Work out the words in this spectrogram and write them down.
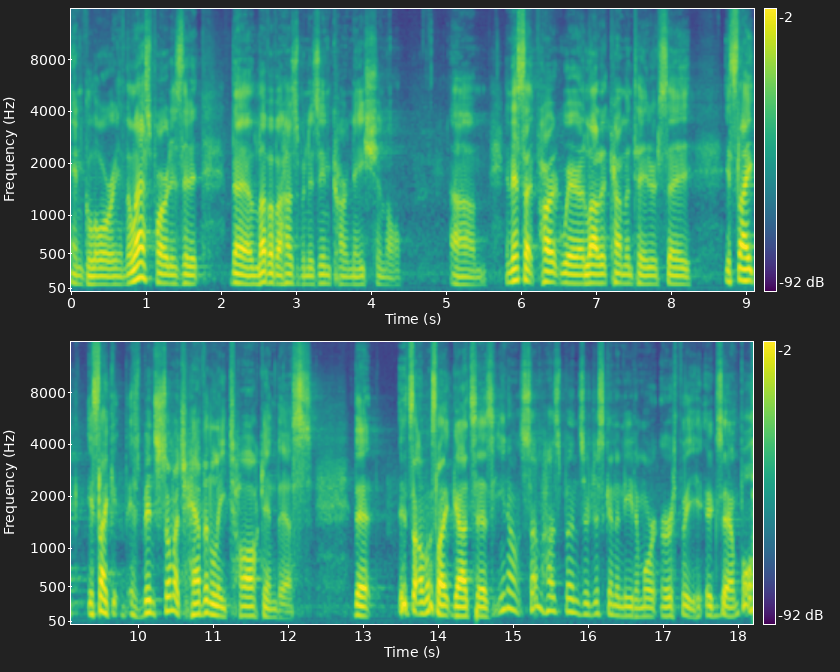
and glory. And the last part is that it, the love of a husband is incarnational. Um, and that's that part where a lot of commentators say it's like, it's like there's been so much heavenly talk in this that it's almost like God says, you know, some husbands are just going to need a more earthly example,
